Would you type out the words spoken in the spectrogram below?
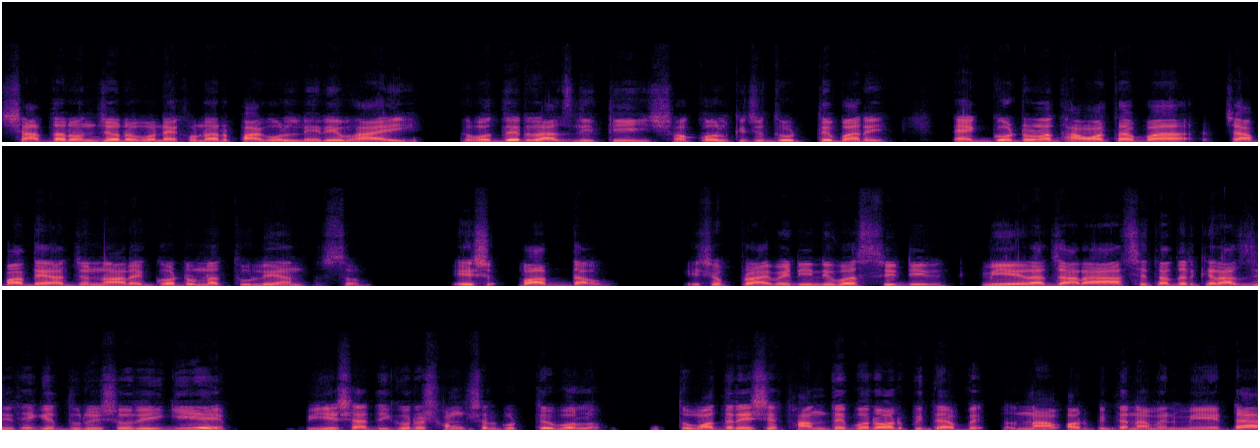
সাধারণ জনগণ এখন আর পাগল নেই রে ভাই। তোদের রাজনীতি সকল কিছু ধরতে পারে। এক ঘটনা ধামাচাপা চাপা দেওয়ার জন্য আরেক ঘটনা তুলে আনতেছ। এসব বাদ দাও। এসব প্রাইভেট ইউনিভার্সিটির মেয়েরা যারা আছে, তাদেরকে রাজনীতি থেকে দূরে সরিয়ে গিয়ে বিয়ে শাদী করে সংসার করতে বলো। তোমাদের এসে ফান্দে পড়ে অর্পিতা অর্পিতা নামের মেয়েটা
